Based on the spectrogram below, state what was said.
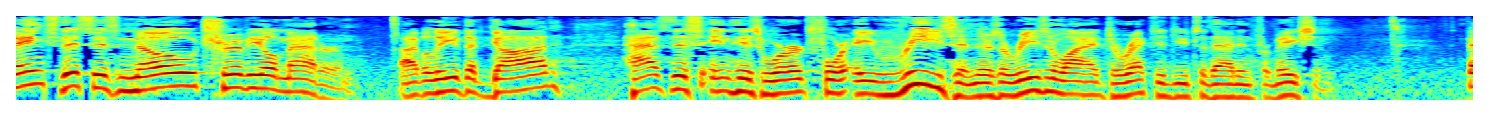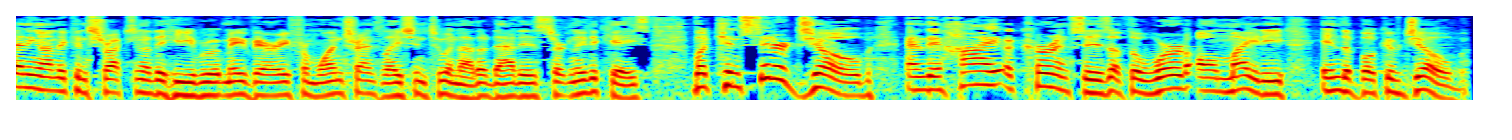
Saints, this is no trivial matter. I believe that God has this in His Word for a reason. There's a reason why I directed you to that information. Depending on the construction of the Hebrew, it may vary from one translation to another. That is certainly the case. But consider Job and the high occurrences of the word Almighty in the book of Job.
